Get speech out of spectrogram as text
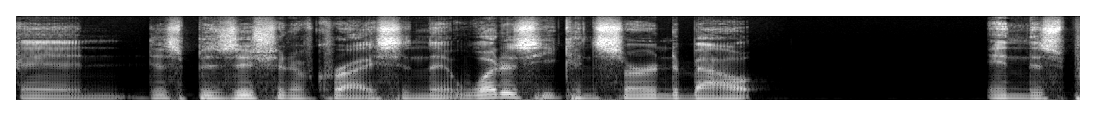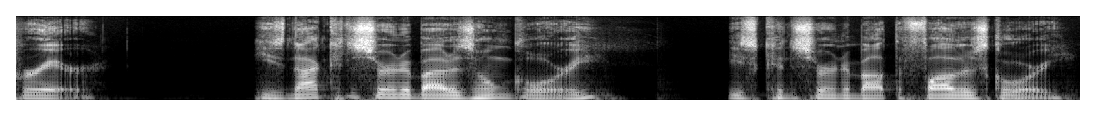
and disposition of Christ and that what is he concerned about in this prayer? He's not concerned about his own glory. He's concerned about the Father's glory.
